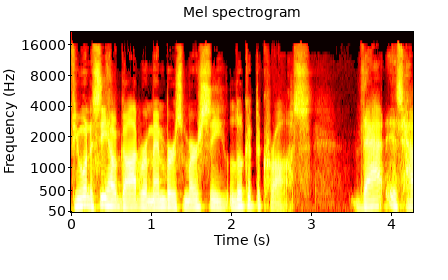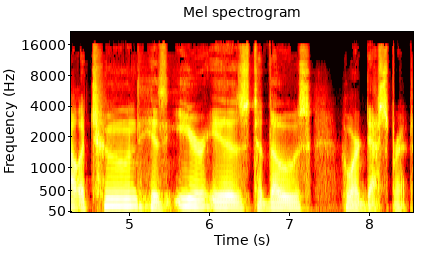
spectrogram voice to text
if you want to see how God remembers mercy, look at the cross. That is how attuned his ear is to those who are desperate.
